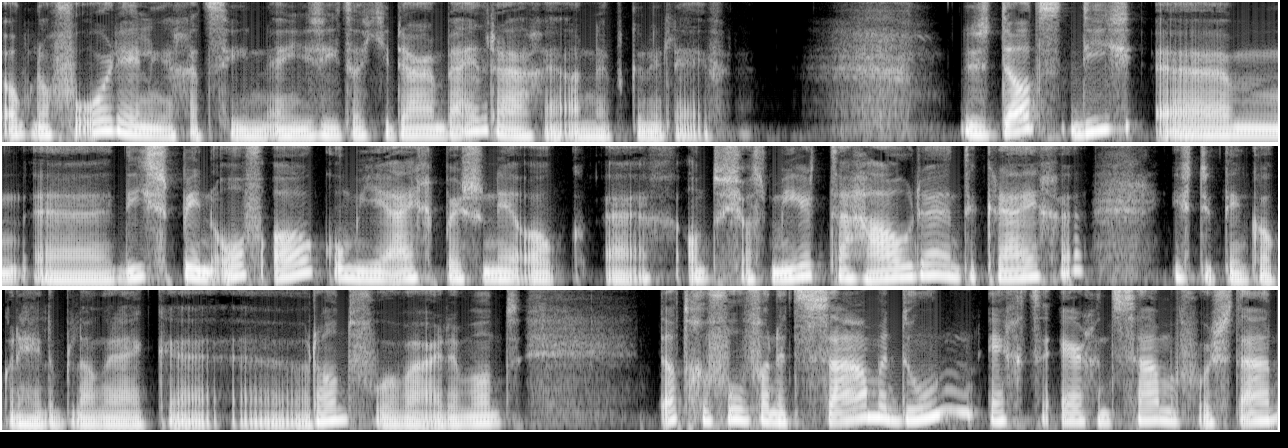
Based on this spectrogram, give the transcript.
ook nog veroordelingen gaat zien. En je ziet dat je daar een bijdrage aan hebt kunnen leveren. Dus dat, die, um, uh, die spin-off ook, om je eigen personeel ook uh, geenthousiasmeerd te houden en te krijgen, is natuurlijk denk ik ook een hele belangrijke randvoorwaarde. Want dat gevoel van het samen doen, echt ergens samen voor staan,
